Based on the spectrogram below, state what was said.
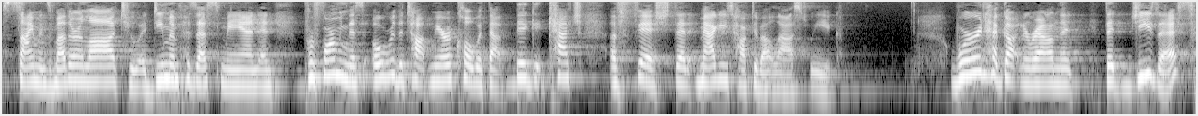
Simon's mother in law to a demon possessed man, and performing this over the top miracle with that big catch of fish that Maggie talked about last week. Word had gotten around that, that Jesus,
